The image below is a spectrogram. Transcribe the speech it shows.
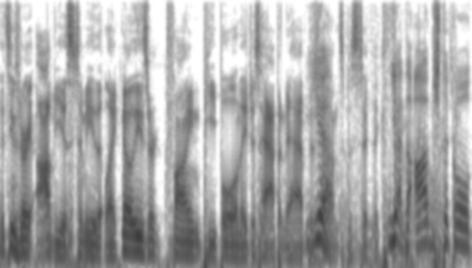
it seems very obvious to me that like, no, these are fine people and they just happen to have this Yeah. one specific thing Yeah, the they're going into. obstacle,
